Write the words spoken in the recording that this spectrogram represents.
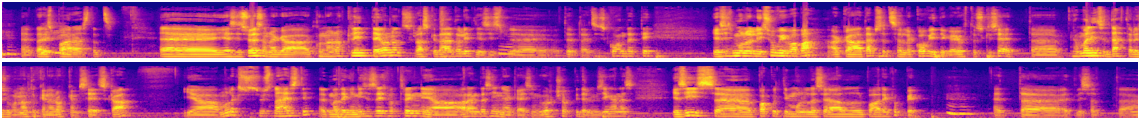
päris paar aastat. ja siis ühesõnaga, kuna noh, kliente ei olnud, rasked ajad olid ja siis Jah. äh, töötajaid siis koondati. ja siis mul oli suvi vaba, aga täpselt selle Covidiga juhtuski see, et äh, no ma olin seal Tähteris juba natukene rohkem sees ka ja mul läks üsna hästi, et ma tegin iseseisvalt trenni ja arendasin ja käisin workshop idel, mis iganes. ja siis äh, pakuti mulle seal paari gruppi et, et lihtsalt äh,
